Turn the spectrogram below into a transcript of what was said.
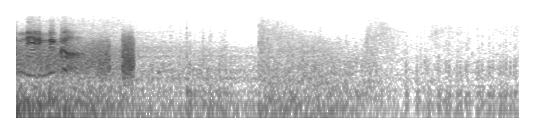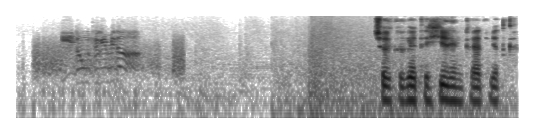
무슨 일입니까? Четко какая-то хиленькая ответка.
